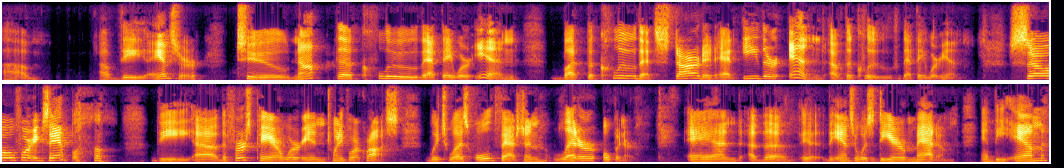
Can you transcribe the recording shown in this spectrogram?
um, of the answer to not the clue that they were in, but the clue that started at either end of the clue that they were in. So, for example, the uh, the first pair were in 24 across, which was old fashioned letter opener, and uh, the uh, the answer was dear madam, and the M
